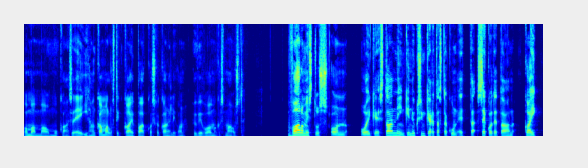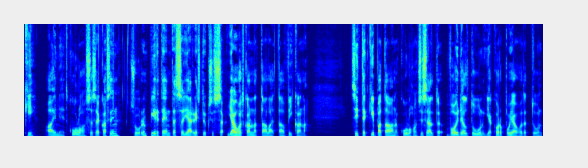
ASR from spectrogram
oman maun mukaan. Se ei ihan kamalasti kaipaa, koska kaneli on hyvin voimakas mauste. Valmistus on oikeastaan niinkin yksinkertaista kuin, että sekoitetaan kaikki aineet kulhossa sekaisin, suurin piirtein tässä järjestyksessä. Jauhot kannattaa laittaa vikana. Sitten kipataan kulhon sisältö voideltuun ja korpujauhotettuun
